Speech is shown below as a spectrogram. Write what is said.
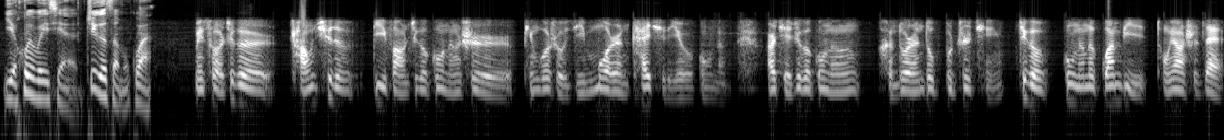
也会危险。这个怎么关？没错，这个常去的地方这个功能是苹果手机默认开启的一个功能，而且这个功能很多人都不知情。这个功能的关闭同样是在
